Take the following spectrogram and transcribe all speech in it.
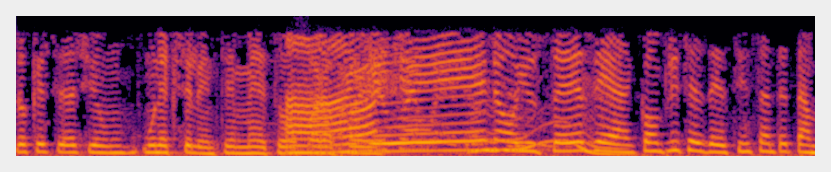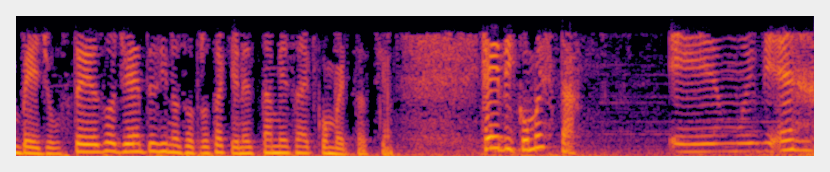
Creo que este ha sido un, un excelente método para Ay, poder... qué bueno. Y ustedes sean cómplices de este instante tan bello. Ustedes oyentes y nosotros aquí en esta mesa de conversación. Heidi, ¿cómo está? Eh, muy bien.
